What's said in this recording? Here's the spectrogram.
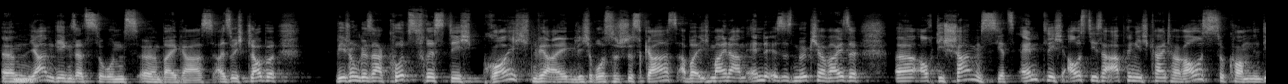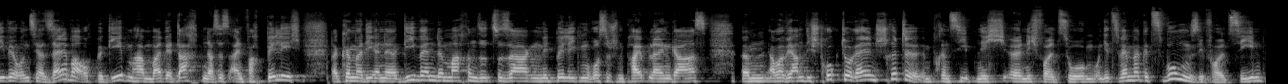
ähm, mhm. ja im Gegensatz zu uns äh, bei Gas. Also ich glaube, wie schon gesagt, kurzfristig bräuchten wir eigentlich russisches Gas, aber ich meine, am Ende ist es möglicherweise äh, auch die Chance, jetzt endlich aus dieser Abhängigkeit herauszukommen, in die wir uns ja selber auch begeben haben, weil wir dachten, das ist einfach billig, da können wir die Energiewende machen sozusagen mit billigem russischen Pipeline-Gas. Ähm, aber wir haben die strukturellen Schritte im Prinzip nicht, äh, nicht vollzogen. Und jetzt werden wir gezwungen, sie vollziehen,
